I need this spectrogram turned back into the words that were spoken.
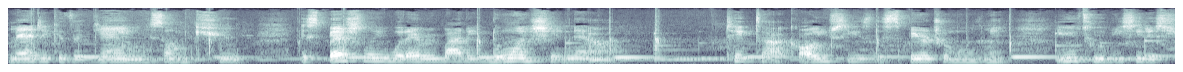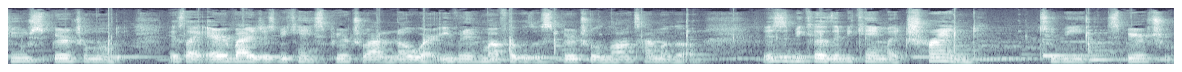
magic is a game, it's something cute. Especially with everybody doing shit now. TikTok, all you see is the spiritual movement. YouTube, you see this huge spiritual movement. It's like everybody just became spiritual out of nowhere, even if motherfuckers were spiritual a long time ago. This is because it became a trend to be spiritual.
